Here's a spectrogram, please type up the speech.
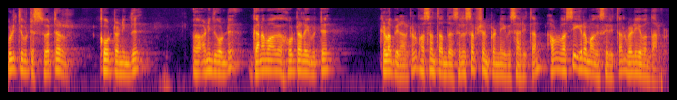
குளித்து விட்டு ஸ்வெட்டர் கோட் அணிந்து அணிந்து கொண்டு கனமாக ஹோட்டலை விட்டு கிளம்பினார்கள். வசந்த் அந்த ரிசப்ஷன் பெண்ணை விசாரித்தான். அவள் வசீகரமாக சிரித்தால் வெளியே வந்தார்கள்.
